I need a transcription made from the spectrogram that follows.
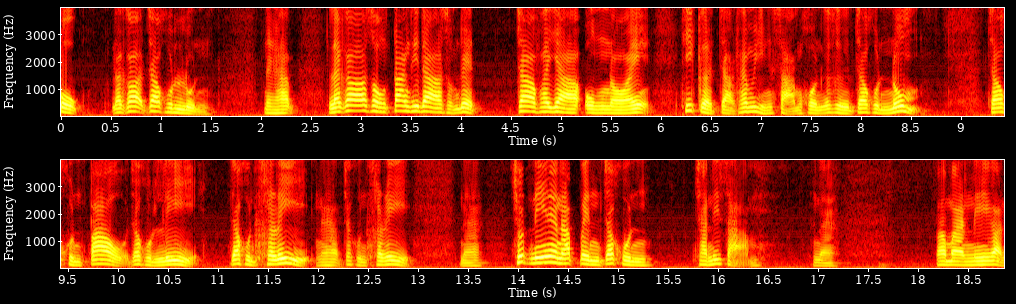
ปุก แล้วก็เจ้าคุณหลุนนะครับ แล้วก็ทรงตั้งธิดาสมเด็จเจ้าพระยาองค์น้อย ที่เกิดจากท่านผู้หญิงสามคนก็คือเจ้าคุณนุ่ม เจ้าคุณเป้า เจ้าคุณลี่ เจ้าคุณคลี่นะครับ เจ้าคุณคลี่นะชุดนี้เนี่ยนับเป็นเจ้าคุณชั้นที่สามนะ ประมาณนี้ก่อน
